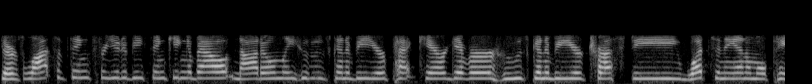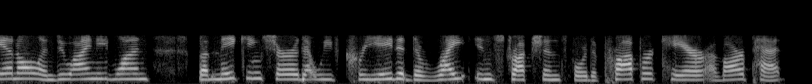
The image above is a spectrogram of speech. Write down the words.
there's lots of things for you to be thinking about. Not only who's going to be your pet caregiver, who's going to be your trustee, what's an animal panel, and do I need one, but making sure that we've created the right instructions for the proper care of our pets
